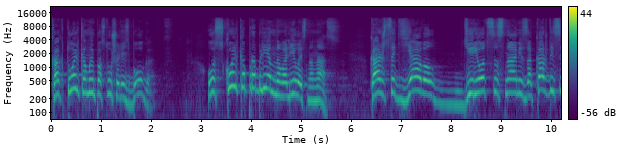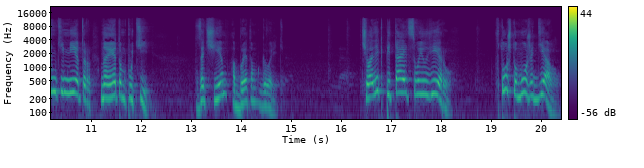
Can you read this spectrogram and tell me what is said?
Как только мы послушались Бога, о, сколько проблем навалилось на нас – Кажется, дьявол дерется с нами за каждый сантиметр на этом пути. Зачем об этом говорить? Человек питает свою веру в то, что может дьявол.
